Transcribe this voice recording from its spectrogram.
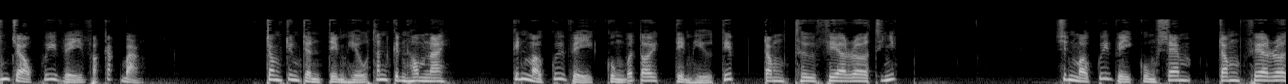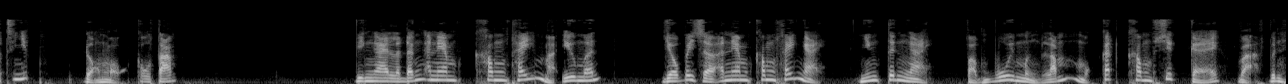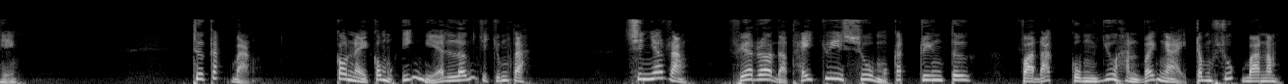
Kính chào quý vị và các bạn. Trong chương trình tìm hiểu Thánh Kinh hôm nay, kính mời quý vị cùng với tôi tìm hiểu tiếp trong thư phi thứ nhất. Xin mời quý vị cùng xem trong phi thứ nhất, đoạn 1 câu 8. Vì Ngài là đấng anh em không thấy mà yêu mến, dù bây giờ anh em không thấy Ngài, nhưng tin Ngài và vui mừng lắm một cách không xiết kể và vinh hiển. Thưa các bạn, câu này có một ý nghĩa lớn cho chúng ta. Xin nhớ rằng, Phêrô đã thấy Chúa Giêsu một cách riêng tư và đã cùng du hành với Ngài trong suốt ba năm.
